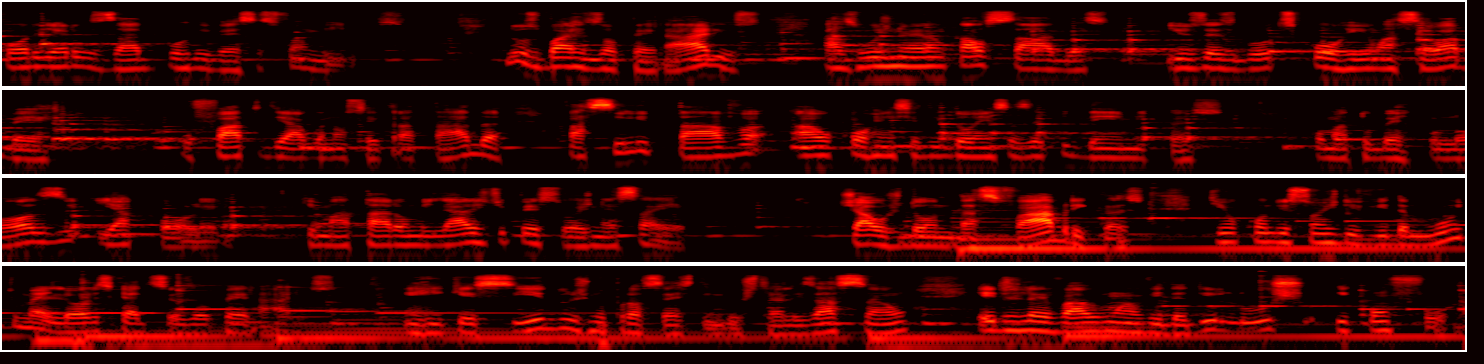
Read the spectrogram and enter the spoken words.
fora e era usado por diversas famílias. Nos bairros operários, as ruas não eram calçadas e os esgotos corriam a céu aberto. O fato de a água não ser tratada facilitava a ocorrência de doenças epidêmicas, como a tuberculose e a cólera, que mataram milhares de pessoas nessa época. Já os donos das fábricas tinham condições de vida muito melhores que a de seus operários. Enriquecidos no processo de industrialização, eles levavam uma vida de luxo e conforto.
